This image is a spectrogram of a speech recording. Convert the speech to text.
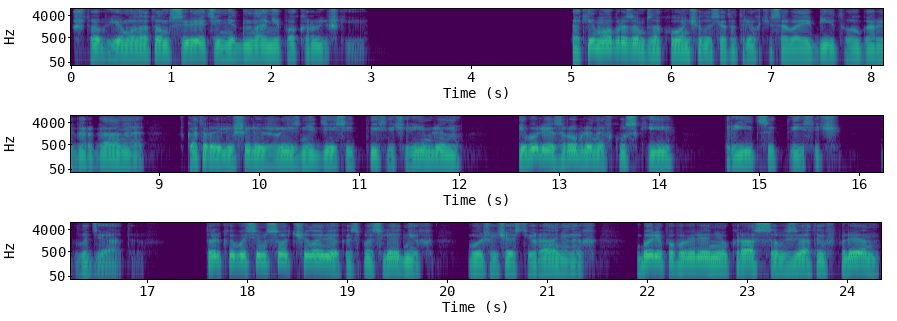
чтоб ему на том свете ни дна, ни покрышки. Таким образом закончилась эта трехчасовая битва у горы Гаргана, в которой лишились жизни 10 тысяч римлян и были изрублены в куски 30 тысяч гладиаторов. Только 800 человек из последних, большей частью раненых, были по повелению Краса взяты в плен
